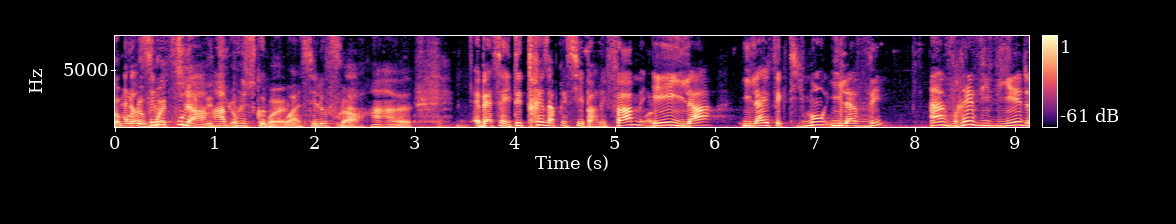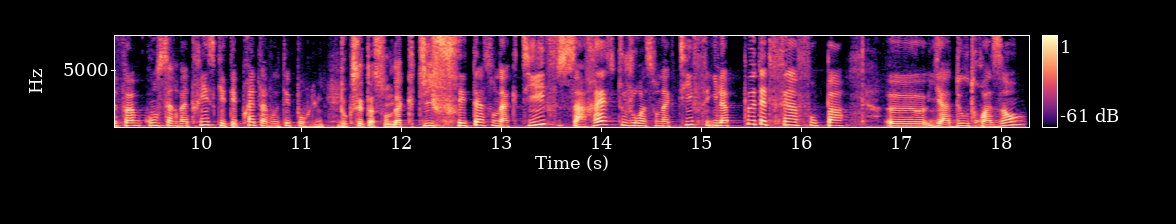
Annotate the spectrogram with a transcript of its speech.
comment le voit-il C'est le foulard, hein, plus que le voile, c'est le foulard. Hein, euh. eh ben, ça a été très apprécié par les femmes et il a, il a effectivement, il avait un vrai vivier de femmes conservatrices qui étaient prêtes à voter pour lui. Donc c'est à son actif C'est à son actif, ça reste toujours à son actif. Il a peut-être fait un faux pas euh, il y a deux ou trois ans,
